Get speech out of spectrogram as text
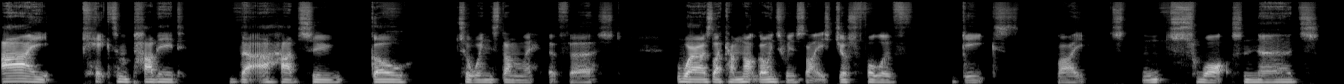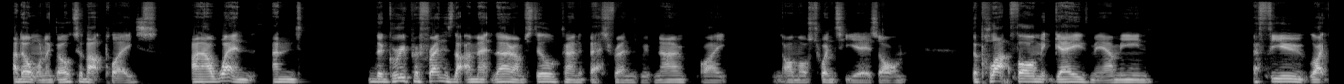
I kicked and padded that I had to go to Winstanley at first. Whereas, like, I'm not going to Winstanley, it's just full of geeks, like swats, nerds. I don't want to go to that place. And I went, and the group of friends that I met there, I'm still kind of best friends with now, like almost 20 years on the platform it gave me. I mean, a few like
